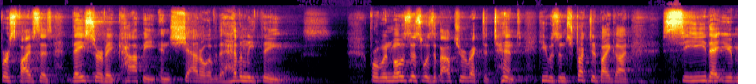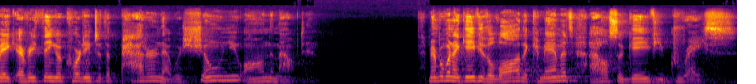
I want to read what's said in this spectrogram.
Verse 5 says, They serve a copy and shadow of the heavenly things. For when Moses was about to erect a tent, he was instructed by God See that you make everything according to the pattern that was shown you on the mountain. Remember when I gave you the law and the commandments? I also gave you grace.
